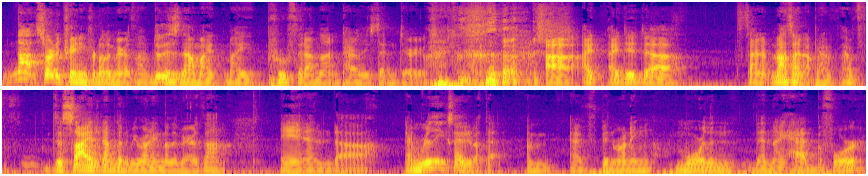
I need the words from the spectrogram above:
not started training for another marathon. This is now my my proof that I'm not entirely sedentary. uh, I I did uh, sign up, not sign up, but have, have decided I'm going to be running another marathon, and uh, I'm really excited about that. I'm I've been running more than than I had before,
